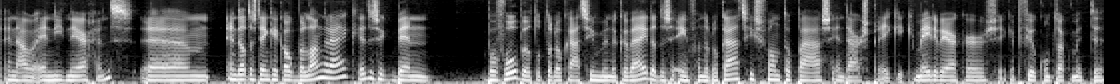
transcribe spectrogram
en, nou, en niet nergens. Um, en dat is denk ik ook belangrijk. Hè. Dus ik ben bijvoorbeeld op de locatie Munnikewij. Dat is een van de locaties van Topaas. En daar spreek ik medewerkers. Ik heb veel contact met de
